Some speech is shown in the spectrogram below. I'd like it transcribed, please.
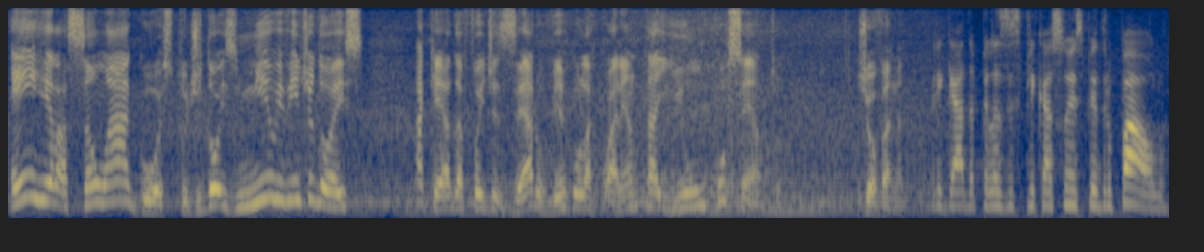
Em relação a agosto de 2022, a queda foi de 0,41%. Giovana. Obrigada pelas explicações, Pedro Paulo.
